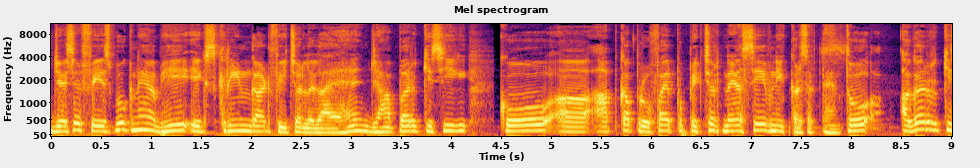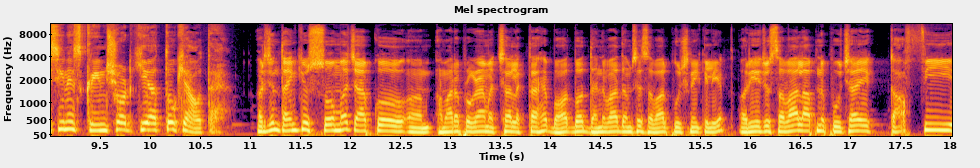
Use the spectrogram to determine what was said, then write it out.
जैसे फेसबुक ने अभी एक स्क्रीन गार्ड फीचर लगाया है जहाँ पर किसी को आपका प्रोफ़ाइल पिक्चर नया सेव नहीं कर सकते हैं। तो अगर किसी ने स्क्रीनशॉट किया तो क्या होता है? Arjun thank you so much आपको हमारा प्रोग्राम अच्छा लगता है। बहुत बहुत धन्यवाद हमसे सवाल पूछने के लिए। और ये जो सवाल आपने पूछा है काफ़ी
